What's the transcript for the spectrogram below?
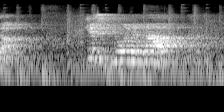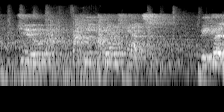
No. Just doing enough to keep him tense. Because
